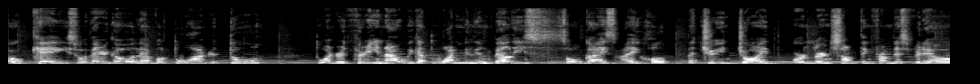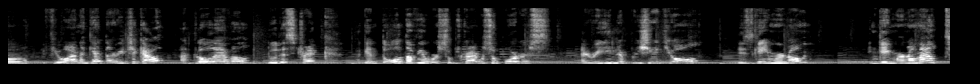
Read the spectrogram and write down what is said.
Okay, so there you go, level 202. 203 now we got 1 million bellies. So guys i hope that you enjoyed or learned something from this video. If you want to get a rich account at low level do this trick. Again to all the viewers subscribers supporters i really appreciate you all. This is gamer nom and gamer nom out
